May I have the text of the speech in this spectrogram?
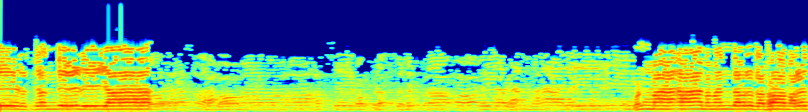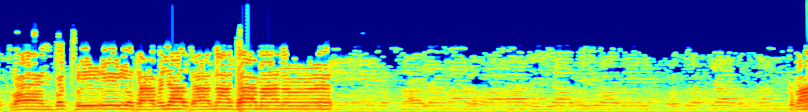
रुद्रन्देया उन्मामन्दवृदभो मरुत्वान् पक्षे यथा वया सा नाधामानम् क्वा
